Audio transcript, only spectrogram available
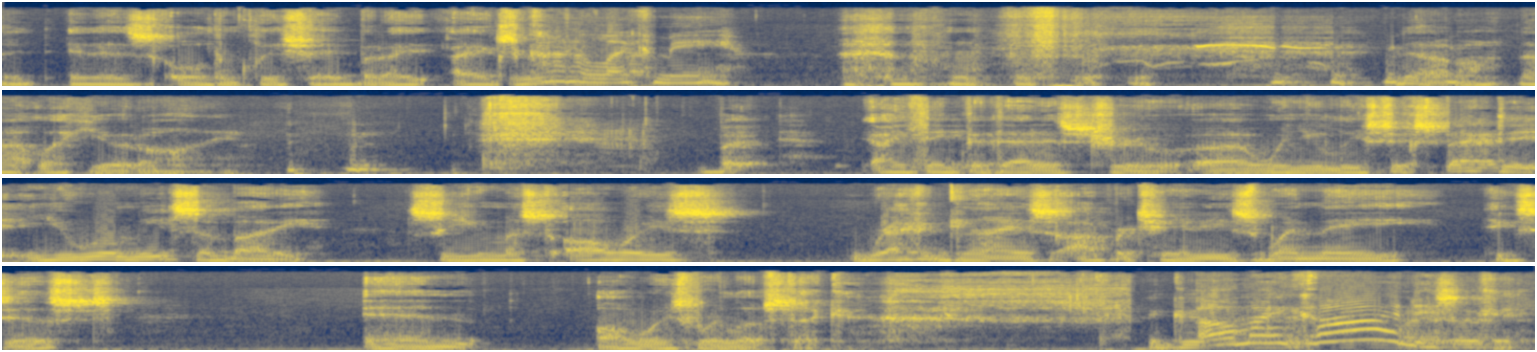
It, it is old and cliche, but I, I agree. Kind of like me. No, not like you at all. but I think that that is true. Uh, when you least expect it, you will meet somebody. So you must always recognize opportunities when they exist, and always wear lipstick. Good- Oh my God. It's okay.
